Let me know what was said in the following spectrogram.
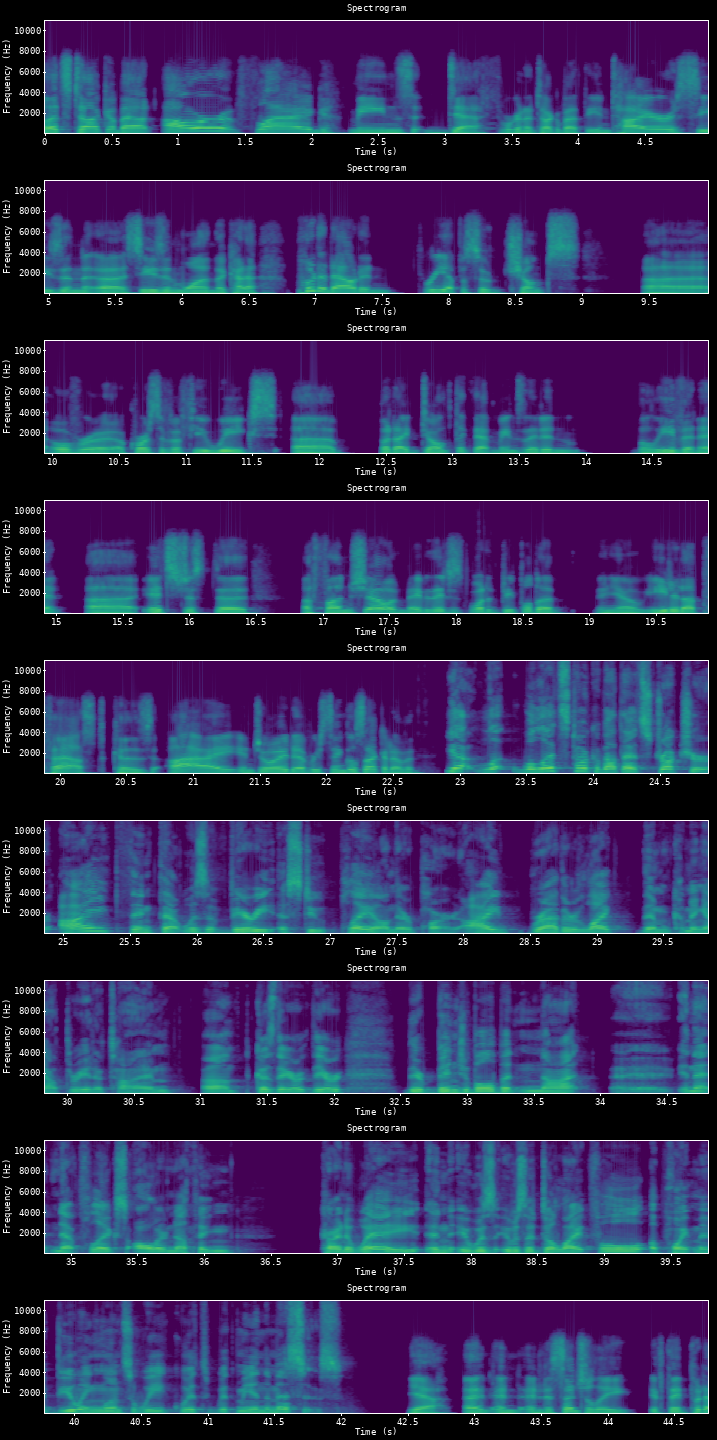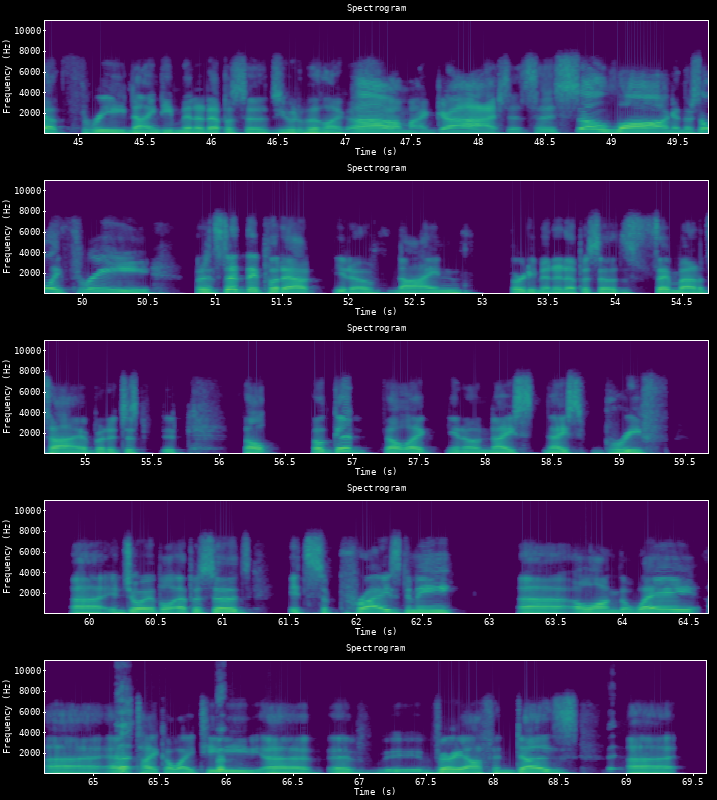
Let's talk about Our Flag Means Death. We're going to talk about the entire season, uh, season one. They kind of put it out in three episode chunks uh, over a, a, course of a few weeks. Uh, but I don't think that means they didn't believe in it. Uh, it's just a, a fun show, and maybe they just wanted people to you know eat it up fast because I enjoyed every single second of it. Yeah, l- well, let's talk about that structure. I think that was a very astute play on their part. I rather like them coming out three at a time um, because they're they're they're bingeable, but not uh, in that Netflix all or nothing kind of way. And it was it was a delightful appointment viewing once a week with with me and the missus. Yeah, and and and essentially, if they'd put out three 90 minute episodes, you would have been like, "Oh my gosh, this is so long," and there's only three. But instead, they put out you know nine 30 minute episodes, same amount of time, but it just it felt felt good, felt like you know nice nice brief, uh, enjoyable episodes. It surprised me uh, along the way, uh, as uh, Taika Waititi uh, uh, very often does.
